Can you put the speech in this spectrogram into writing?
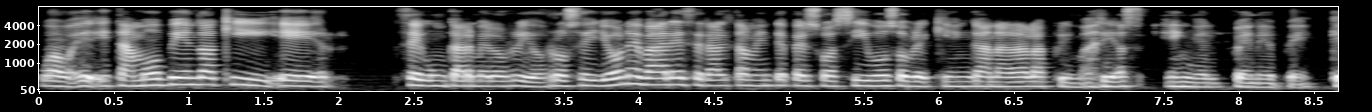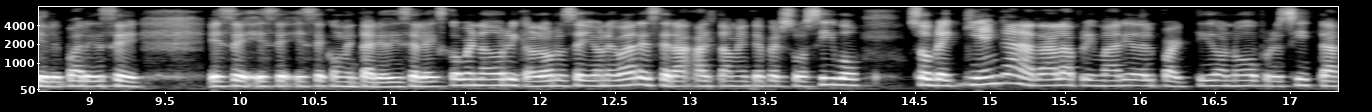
Wow, eh, estamos viendo aquí, eh, según Carmelo Ríos, Roselló Nevares será altamente persuasivo sobre quién ganará las primarias en el PNP. ¿Qué le parece ese, ese, ese comentario? Dice el ex gobernador Ricardo Roselló Nevares será altamente persuasivo sobre quién ganará la primaria del Partido Nuevo Progresista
